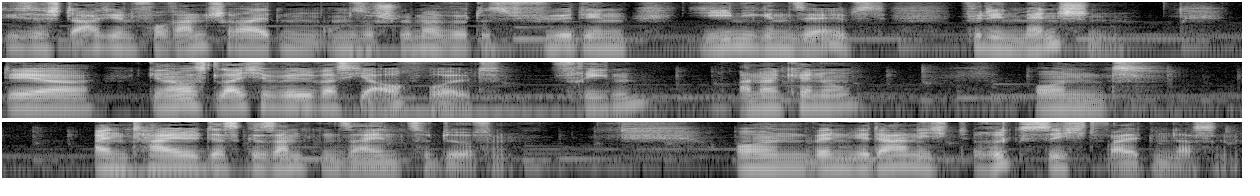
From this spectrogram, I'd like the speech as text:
diese Stadien voranschreiten, umso schlimmer wird es für denjenigen selbst, für den Menschen, der genau das Gleiche will, was ihr auch wollt. Frieden, Anerkennung und ein Teil des Gesamten sein zu dürfen. Und wenn wir da nicht Rücksicht walten lassen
